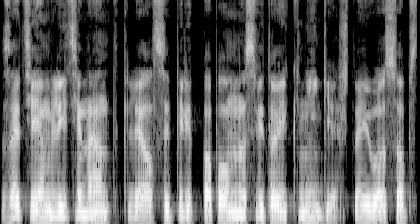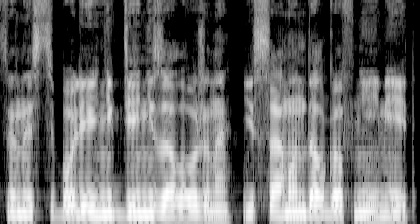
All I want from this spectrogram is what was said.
Затем лейтенант клялся перед попом на святой книге, что его собственность более нигде не заложена и сам он долгов не имеет,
